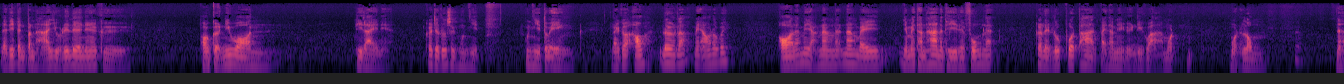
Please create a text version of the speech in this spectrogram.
และที่เป็นปัญหาอยู่เรื่อยๆนี่ก็คือ พอเกิดนิวรณ์ทีไรเนี่ย ก็จะรู้สึกหงุดหงิดหงุดหงิดตัวเอง แล้วก็เอาเลิกแล้วไม่เอาแล้วเว้ยพอแล้วไม่อยากนั่งแล้วนั่งไปยังไม่ทันห้านาทีเลยฟุ้งแล้วก็เลยลุกพวดพลาดไปทำอย่างอื่นดีกว่า หมดหมดลมนะ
